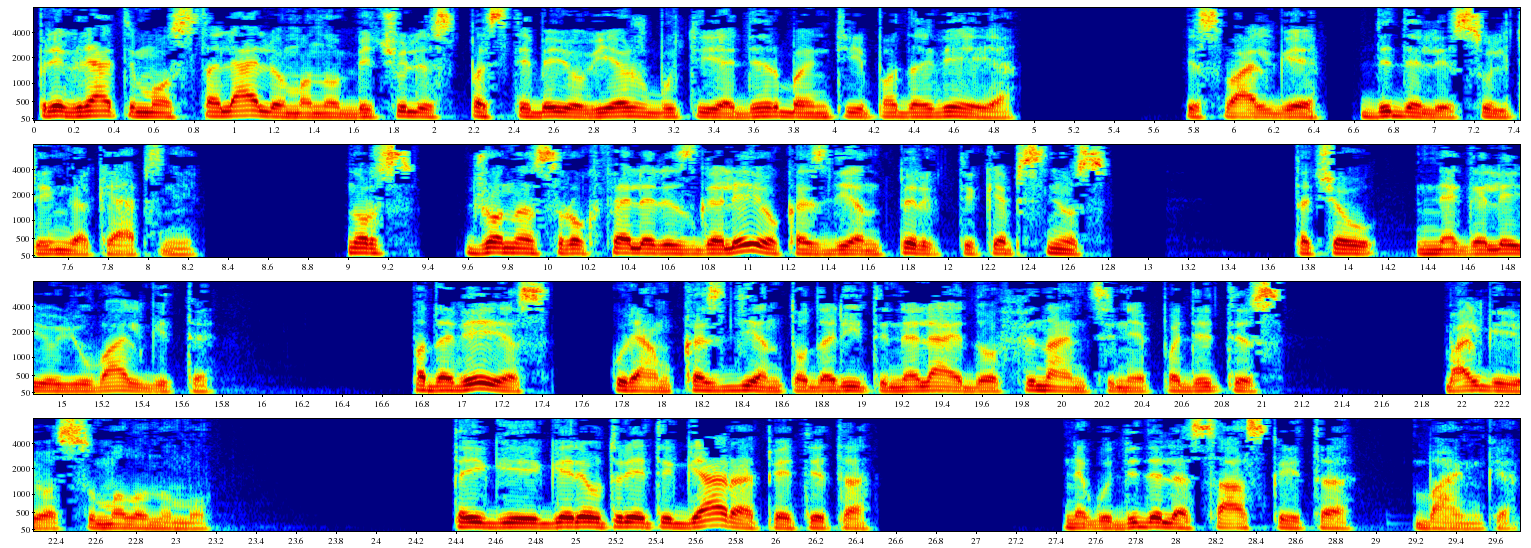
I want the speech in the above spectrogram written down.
Prie gretimo stalelio mano bičiulis pastebėjo viešbutyje dirbantį padavėją. Jis valgė didelį sultingą kepsnį. Nors Džonas Rockefelleris galėjo kasdien pirkti kepsnius, tačiau negalėjo jų valgyti. Padavėjas, kuriam kasdien to daryti neleido finansinė padėtis, valgė juos su malonumu. Taigi geriau turėti gerą apetitą, negu didelę sąskaitą banke.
